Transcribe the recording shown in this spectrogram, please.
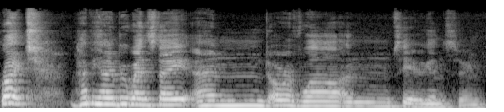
Right, happy Homebrew Wednesday and au revoir and see you again soon.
